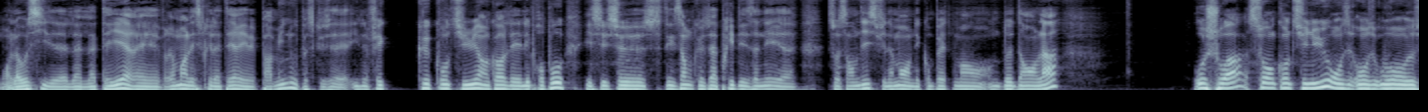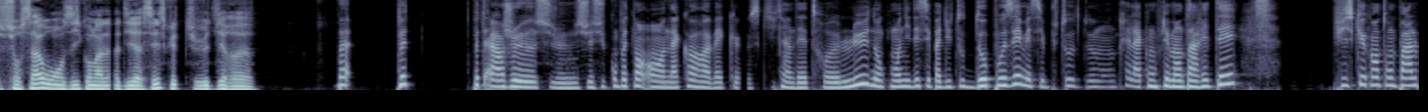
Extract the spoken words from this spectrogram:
Bon, là aussi, la, la, théière est vraiment l'esprit de la théière est parmi nous parce que c'est- il ne fait que continuer encore les, propos. Et cet exemple que tu as pris des années euh, 70, finalement, on est complètement dedans là. Au choix, soit on continue on, on- on- sur ça, ou on se dit qu'on en a dit assez. Est-ce que tu veux dire euh, alors je, suis complètement en accord avec euh, ce qui vient d'être lu. Donc mon idée c'est pas du tout d'opposer, mais c'est plutôt de montrer la complémentarité, puisque quand on parle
